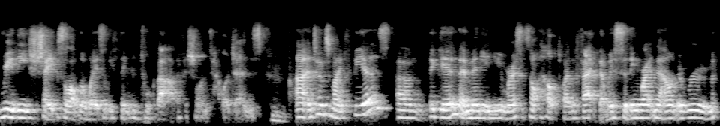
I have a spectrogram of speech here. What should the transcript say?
really shapes a lot of the ways that we think and talk about artificial intelligence. Mm. Uh, in terms of my fears, um, again, they're many and numerous. It's not helped by the fact that we're sitting right now in a room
